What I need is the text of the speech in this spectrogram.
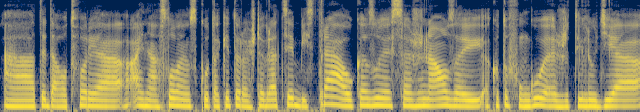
a teda otvoria aj na Slovensku takéto reštaurácie Bystra a ukazuje sa, že naozaj ako to funguje, že tí ľudia e,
